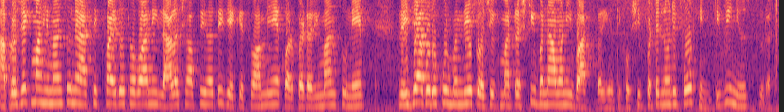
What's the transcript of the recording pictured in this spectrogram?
આ પ્રોજેક્ટમાં હિમાંશુને આર્થિક ફાયદો થવાની લાલચ આપી હતી, જે કે સ્વામીએ, કોર્પોરેટર હિમાંશુને રેજા ગુરુકુળ મંદિર પ્રોજેક્ટમાં ટ્રસ્ટી બનાવવાની વાત કરી હતી. કૌશિક પટેલનો report Hind TV news Surat.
